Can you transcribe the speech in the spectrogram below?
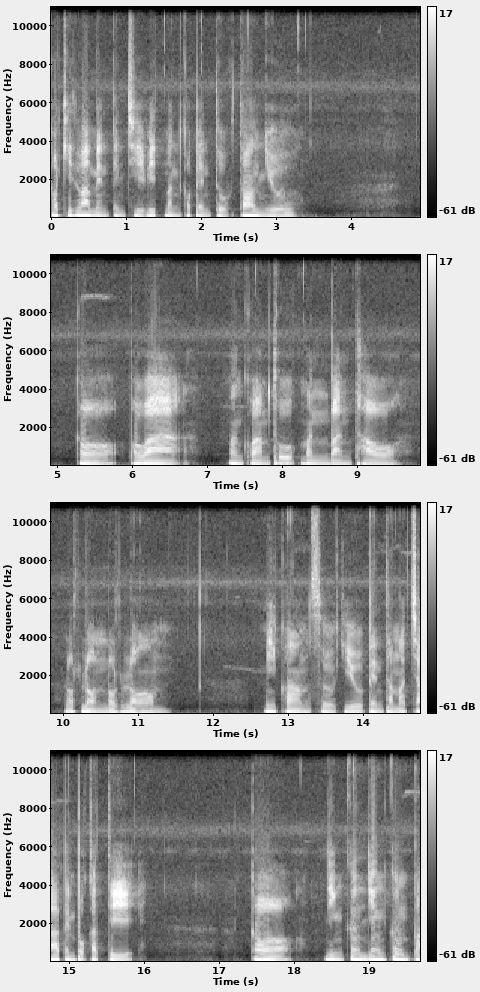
ก็คิดว่ามันเป็นชีวิตมันก็เป็นถูกต้องอยู่ ก็เพราะว่ามันความทุกข์มันบันเทาลดหล่นลดลอม มีความสุขอยู่เป็นธรรมชาติเป็นปกติ ก็ ยิ่งขึ้นยิ่งขึ้นไป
